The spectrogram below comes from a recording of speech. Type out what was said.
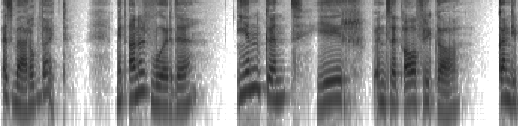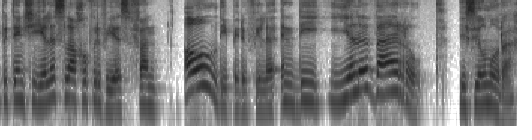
is wêreldwyd. Met ander woorde, een kind hier in Suid-Afrika kan die potensiële slagoffer wees van al die pedofiele in die hele wêreld. Jy is heeltemal reg.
